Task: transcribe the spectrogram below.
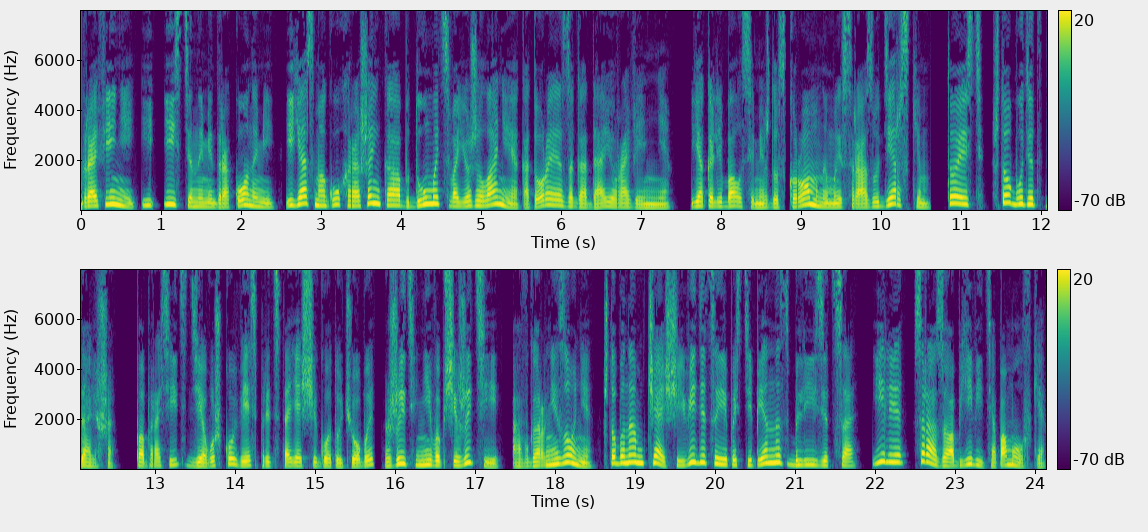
графиней и истинными драконами, и я смогу хорошенько обдумать свое желание, которое загадаю Равенне. Я колебался между скромным и сразу дерзким, то есть, что будет дальше? Попросить девушку весь предстоящий год учебы жить не в общежитии, а в гарнизоне, чтобы нам чаще видеться и постепенно сблизиться, или сразу объявить о помолвке.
